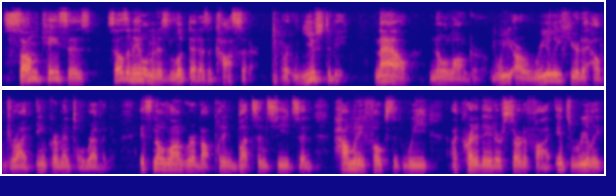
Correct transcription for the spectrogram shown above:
some cases, sales enablement is looked at as a cost center, or it used to be. Now, no longer. We are really here to help drive incremental revenue. It's no longer about putting butts in seats and how many folks that we accreditate or certify. It's really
